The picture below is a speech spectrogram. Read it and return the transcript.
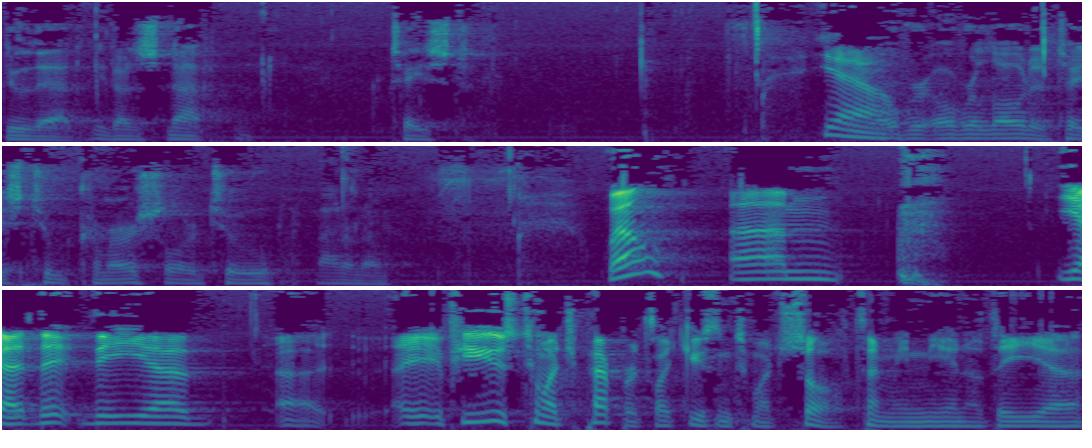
do that. You know, it's not taste Yeah. over overload. It tastes too commercial or too I don't know. Well, um, yeah, the the uh, uh, if you use too much pepper, it's like using too much salt. I mean, you know, the uh,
